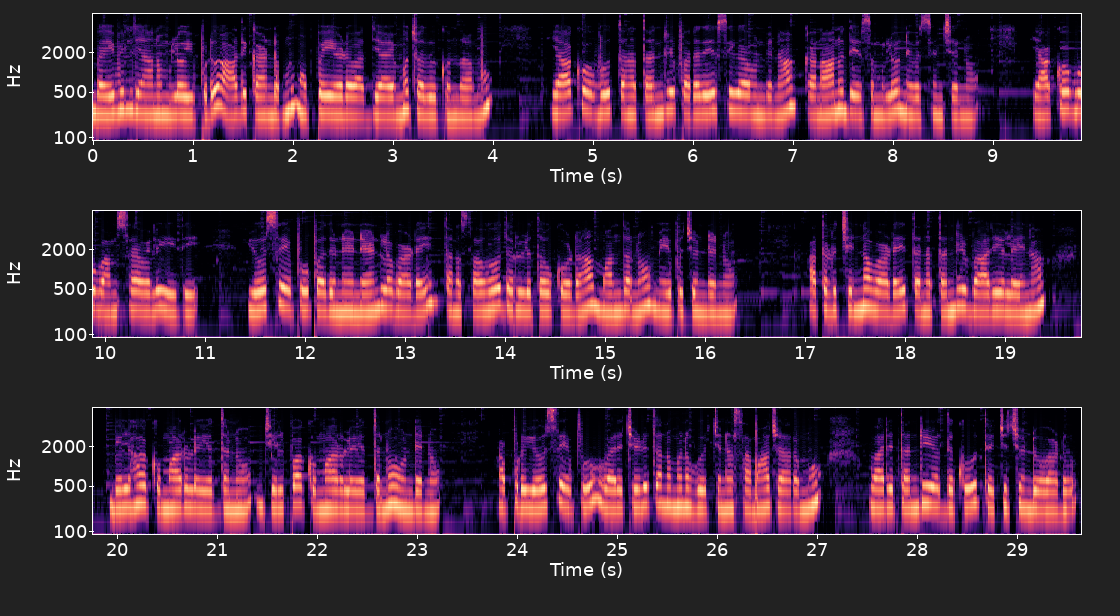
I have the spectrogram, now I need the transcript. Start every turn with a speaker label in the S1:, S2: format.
S1: Bible ధ్యానంలో ఇప్పుడు ఆది కాండము ముప్పై ఏడవ అధ్యాయము చదువుకుందాము. యాకోబు తన తండ్రి పరదేశిగా ఉండిన కనాను దేశములో నివసించెను. యాకోబు వంశావళి ఇది. యోసేపు పదిహేనేండ్ల వాడై తన సహోదరులతో కూడా మందను మేపుచుండెను. అతడు చిన్నవాడై తన తండ్రి భార్యలైన బిల్హా కుమారుల యొద్దను జిల్పా కుమారుల యొద్దను ఉండెను. అప్పుడు యోసేపు వారి చెడుతనమును గూర్చిన సమాచారము వారి తండ్రి యొద్దకు తెచ్చుచుండువాడు.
